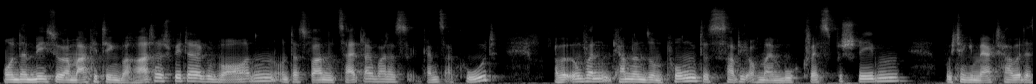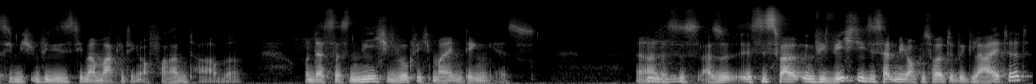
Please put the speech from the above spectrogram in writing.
Und dann bin ich sogar Marketingberater später geworden. Und das war eine Zeit lang war das ganz akut. Aber irgendwann kam dann so ein Punkt, das habe ich auch in meinem Buch Quest beschrieben, wo ich dann gemerkt habe, dass ich mich irgendwie dieses Thema Marketing auch verrannt habe. Und dass das nicht wirklich mein Ding ist. Ja, mhm. das ist, also es ist zwar irgendwie wichtig, das hat mich auch bis heute begleitet.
